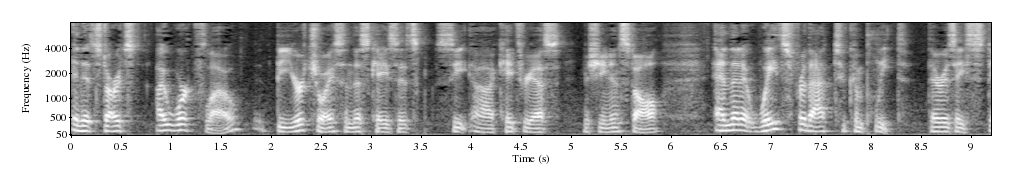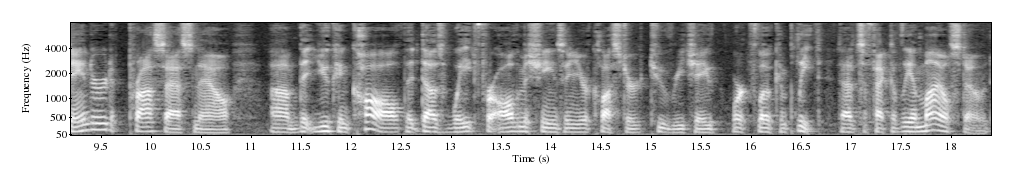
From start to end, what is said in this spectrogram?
And it starts a workflow. It'd be your choice. In this case, it's C, uh, K3S machine install. And then it waits for that to complete. There is a standard process now um, that you can call that does wait for all the machines in your cluster to reach a workflow complete. That's effectively a milestone.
